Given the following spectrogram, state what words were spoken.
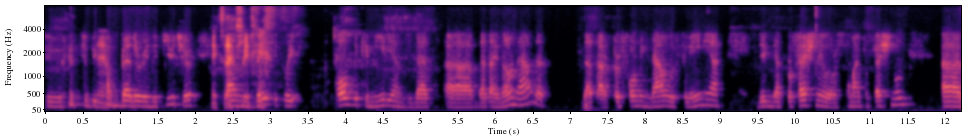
to to become better in the future. Exactly. And basically, all the comedians that uh, that I know now that that are performing now in Lithuania, doing that professionally or semi-professionally, uh,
